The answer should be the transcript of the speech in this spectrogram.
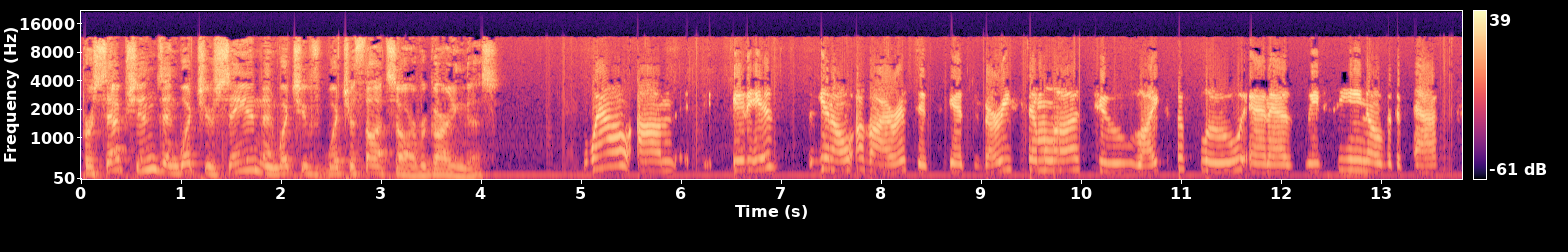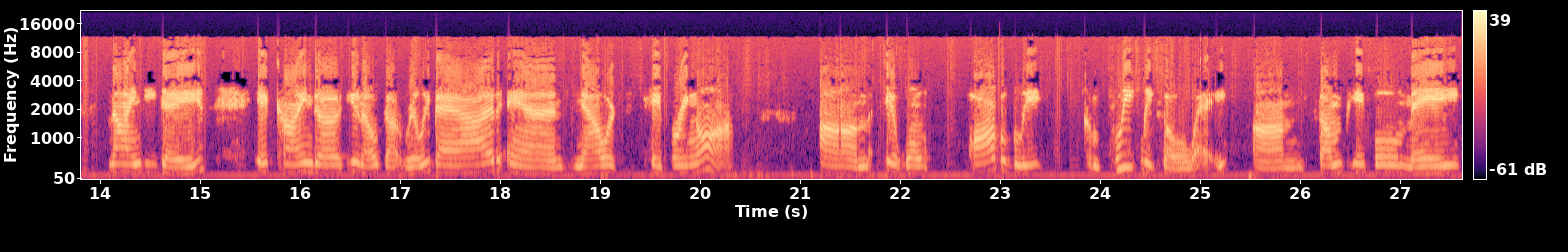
perceptions and what you're seeing and what you what your thoughts are regarding this. Well, um, it is you know a virus. It's it's very similar to like the flu, and as we've seen over the past 90 days, it kind of you know got really bad, and now it's tapering off. Um, it won't probably completely go away. Um, some people may,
